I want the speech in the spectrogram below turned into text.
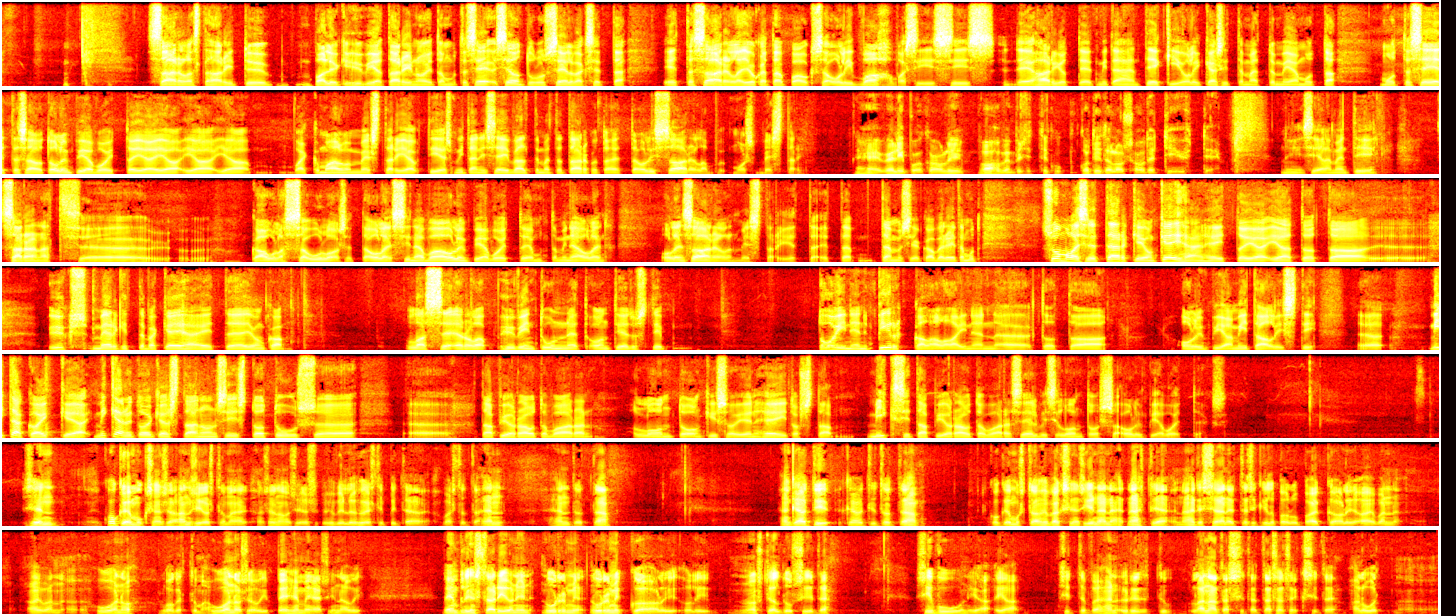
Saarelasta riittyy paljonkin hyviä tarinoita, mutta se, se on tullut selväksi, että, että Saarella joka tapauksessa oli vahva. Siis, siis ne harjoitteet, mitä hän teki, oli käsittämättömiä, mutta – mutta se, että sä oot olympiavoittaja ja, ja, ja vaikka maailmanmestari ja ties mitä, niin se ei välttämättä tarkoita, että olisi Saarella mestari. Ei, velipoika oli vahvempi sitten, kun kotitalossa otettiin yhteen. Niin, siellä mentiin saranat äh, kaulassa ulos, että ole sinä vaan olympiavoittaja, mutta minä olen, olen Saarelan mestari, että, että tämmöisiä kavereita. Mutta suomalaisille tärkeä on keihäänheitto ja, ja tota, yksi merkittävä keihäheittäjä, jonka Lasse Erola hyvin tunnet, on tietysti toinen pirkkalalainen äh, tota, olympiamitalisti. Äh, mitä kaikkea, mikä nyt oikeastaan on siis totuus äh, Tapio Rautavaaran Lontoon kisojen heitosta? Miksi Tapio Rautavaara selvisi Lontoossa olympiavoittajaksi? Sen kokemuksensa ansiosta, mä sanoisin, jos hyvin lyhyesti pitää vastata. Hän, hän, tota, hän käytti, käytti tota, kokemustaan hyväkseen siinä nähdessään, että se kilpailupaikka oli aivan, aivan huono, luokattoman huono, se oli pehmeä, siinä oli Wembleyn stadionin nurmi, nurmikkoa oli, oli nosteltu siitä sivuun ja, ja sitten vähän yritetty lanata sitä tasaiseksi sitä alue,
